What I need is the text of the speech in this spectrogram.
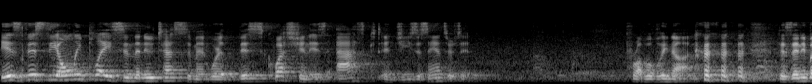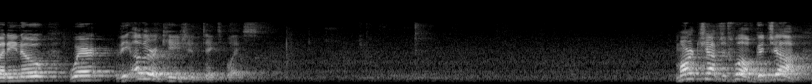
Is this the only place in the New Testament where this question is asked and Jesus answers it? Probably not. Does anybody know where the other occasion takes place? Mark chapter 12. Good job.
